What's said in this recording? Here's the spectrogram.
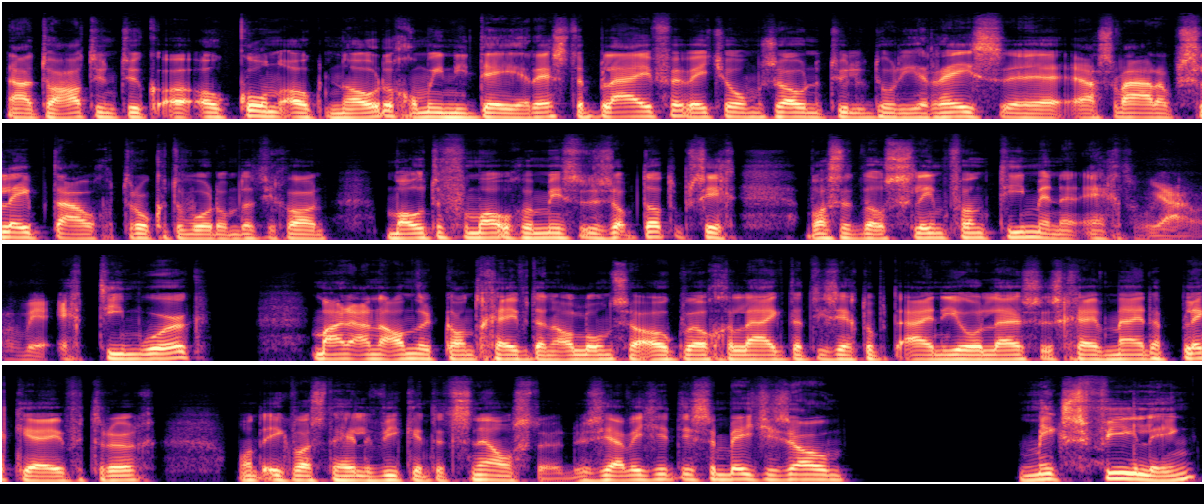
Nou, toen had hij natuurlijk O- Ocon ook nodig om in die DRS te blijven. Weet je, om zo natuurlijk door die race eh, als het ware op sleeptouw getrokken te worden. Omdat hij gewoon motorvermogen miste. Dus op dat opzicht was het wel slim van het team. En een echt, ja, weer echt teamwork. Maar aan de andere kant geeft dan Alonso ook wel gelijk dat hij zegt op het einde: joh, luister, eens, geef mij dat plekje even terug. Want ik was het hele weekend het snelste. Dus ja, weet je, het is een beetje zo mixed feeling.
